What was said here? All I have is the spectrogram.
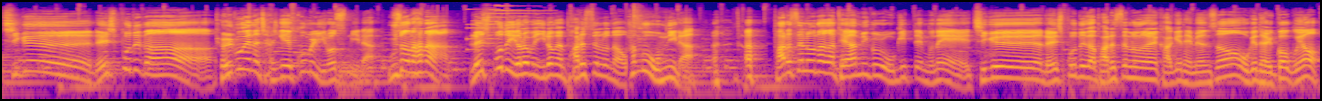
지금 레시포드가 결국에는 자기의 꿈을 이뤘습니다. 우선 하나, 레시포드 여러분 이러면 바르셀로나 한국 옵니다. 바르셀로나가 대한민국을 오기 때문에 지금 레시포드가 바르셀로나를 가게 되면서 오게 될 거고요.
